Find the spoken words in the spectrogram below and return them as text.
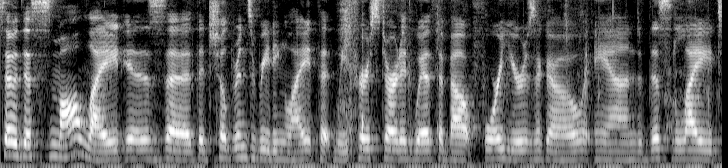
So the small light is uh, the children's reading light that we first started with about four years ago, and this light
